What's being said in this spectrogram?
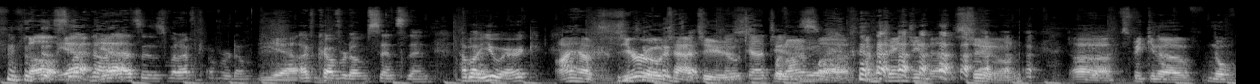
Oh, yeah, Slipknot yeah. S's, but I've covered them. yeah, I've covered them since then. How about Yeah. you, Eric? I have zero tattoos. No tattoos, tattoos. but I'm uh, I'm changing that soon. Uh, Speaking of no,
